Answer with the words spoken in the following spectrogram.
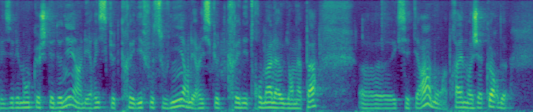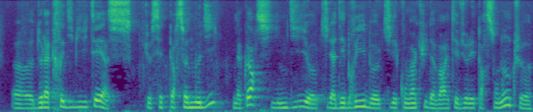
les éléments que je t'ai donnés, hein, les risques de créer des faux souvenirs, les risques de créer des traumas là où il y en a pas, etc. Bon, après, moi, j'accorde de la crédibilité à ce que cette personne me dit, d'accord? S'il me dit euh, qu'il a des bribes, euh, qu'il est convaincu d'avoir été violé par son oncle, euh,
